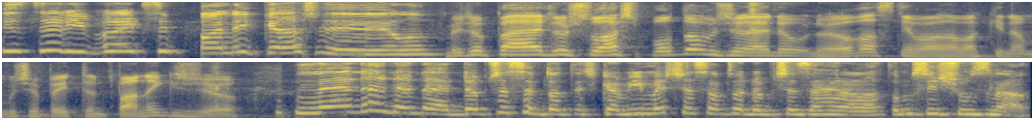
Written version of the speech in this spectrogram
Mně se líbilo, jak si panikařil. Mi to právě došlo až potom, že najednou, no jo, vlastně ona Makina může být ten panik, že jo? Ne, ne, ne, ne, dobře jsem to teďka, víme, že jsem to dobře zahrála, to musíš uznat.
